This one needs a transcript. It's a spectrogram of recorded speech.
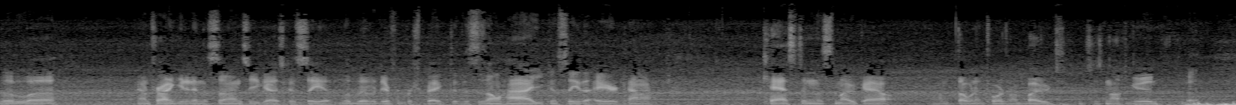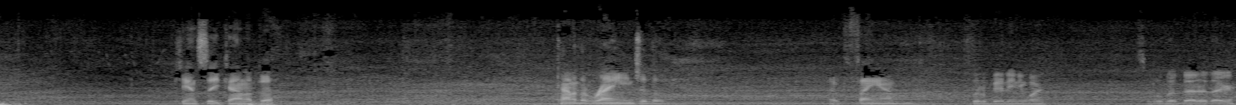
Little uh I'm trying to get it in the sun so you guys can see it. A little bit of a different perspective. This is on high. You can see the air kind of casting the smoke out. I'm throwing it towards my boat, which is not good, but can see kind of the kind of the range of the of the fan. A little bit anyway. It's a little bit better there.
